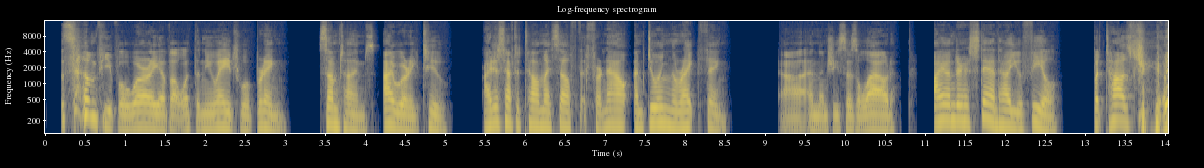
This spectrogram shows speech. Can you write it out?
Some people worry about what the new age will bring. Sometimes I worry too. I just have to tell myself that for now I'm doing the right thing. Uh, and then she says aloud, I understand how you feel, but Tazgio.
